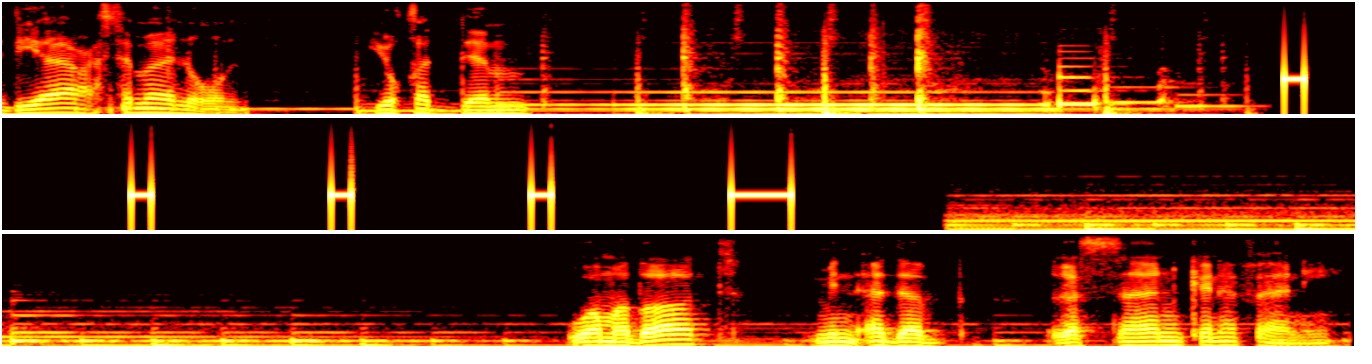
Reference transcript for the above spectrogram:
مذياع ثمانون. يقدم. ومضات من أدب غسان كنفاني.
